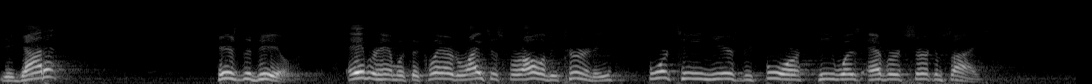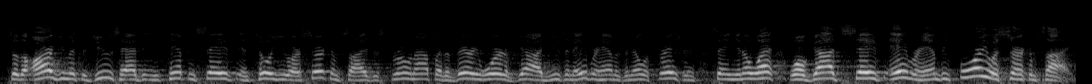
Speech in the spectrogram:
You got it? Here's the deal. Abraham was declared righteous for all of eternity 14 years before he was ever circumcised. So the argument the Jews had that you can't be saved until you are circumcised is thrown out by the very word of God, using Abraham as an illustration, saying, you know what? Well, God saved Abraham before he was circumcised.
